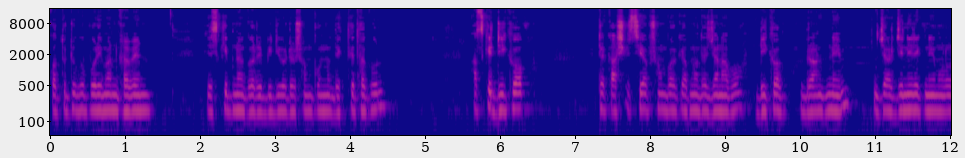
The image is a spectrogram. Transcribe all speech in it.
কতটুকু পরিমাণ খাবেন? স্কিপ না করে ভিডিওটা সম্পূর্ণ দেখতে থাকুন। আজকে ডিকপ একটা কাশির সিরাপ সম্পর্কে আপনাদের জানাব। ডিকপ ব্র্যান্ড নেম যার জেনেরিক নেম হলো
